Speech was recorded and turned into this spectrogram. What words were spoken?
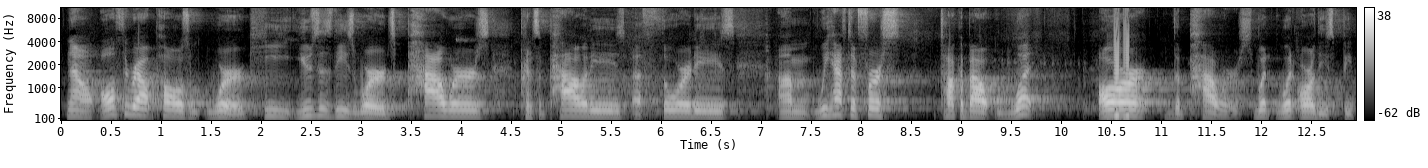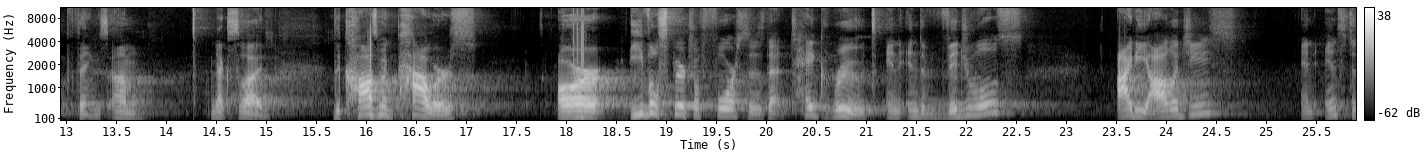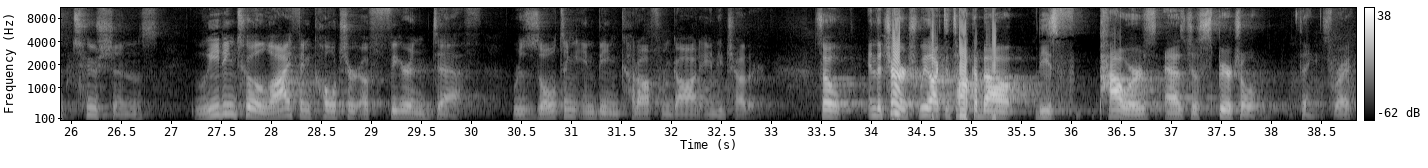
Now, all throughout Paul's work, he uses these words powers, principalities, authorities. Um, we have to first talk about what are the powers? What, what are these things? Um, next slide. The cosmic powers are evil spiritual forces that take root in individuals ideologies, and institutions leading to a life and culture of fear and death, resulting in being cut off from God and each other. So, in the church, we like to talk about these powers as just spiritual things, right?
